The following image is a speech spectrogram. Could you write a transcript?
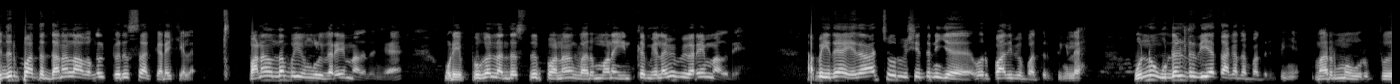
எதிர்பார்த்த தனலாபங்கள் பெருசாக கிடைக்கல. பணம் தான் போய் உங்களுக்கு விரயமாகுதுங்க. உங்களுடைய புகழ் அந்தஸ்து பணம் வருமானம் இன்கம் எல்லாமே போய் விரயமாகுது. அப்போ இதை ஏதாச்சும் ஒரு விஷயத்த நீங்கள் ஒரு பாதிப்பை பார்த்துருப்பீங்களே ஒன்றும் உடல் ரீதியாக தாக்கத்தை பார்த்துருப்பீங்க. மர்ம உறுப்பு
